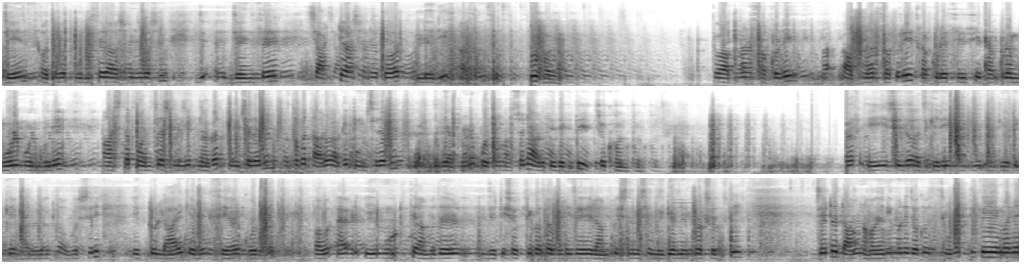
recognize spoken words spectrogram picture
জেন্টস অথবা পুরুষের আসনে বসেন জেন্টসের চারটে আসনের পর লেডিস আসন শুরু হবে। তো আপনারা সকলেই আপনার সকলেই ঠাকুরের শ্রী শ্রী ঠাকুরের মূল মন্দিরে পাঁচটা পঞ্চাশ মিনিট নাগাদ পৌঁছে যাবেন অথবা তারও আগে পৌঁছে যাবেন যদি আপনারা প্রথম আসনে আরতি দেখতে ইচ্ছুক হন তো। ব্যাস এই ছিল আজকের এই ভিডিও ভিডিওটিকে ভালো লাগলে অবশ্যই একটু লাইক এবং শেয়ার করবেন। আর এই মুহূর্তে আমাদের যেটি সত্যি কথা বলি যে রামকৃষ্ণ মিশন মিডিয়া নেটওয়ার্ক সত্যি যেটা ডাউন হয়নি মানে যখন শুরুর দিকে মানে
